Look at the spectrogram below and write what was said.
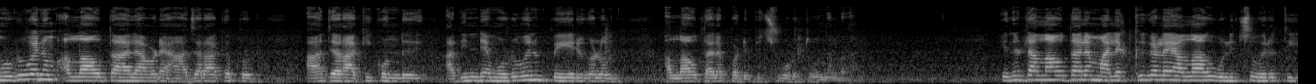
മുഴുവനും അള്ളാഹു താല അവിടെ ഹാജരാക്കപ്പെ ഹാജരാക്കിക്കൊണ്ട് അതിന്റെ മുഴുവൻ പേരുകളും അള്ളാഹു താല പഠിപ്പിച്ചു കൊടുത്തു എന്നുള്ളതാണ്. എന്നിട്ട് അള്ളാഹു താല മലക്കുകളെ അള്ളാഹു വിളിച്ചു വരുത്തി.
